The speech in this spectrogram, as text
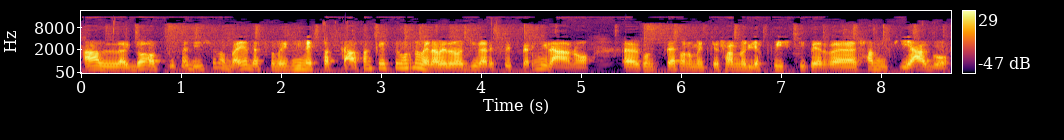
al gossip dice vabbè adesso mi, mi metto a casa anche secondo me la vedrò girare qui per Milano eh, con Stefano mentre fanno gli acquisti per eh, Santiago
